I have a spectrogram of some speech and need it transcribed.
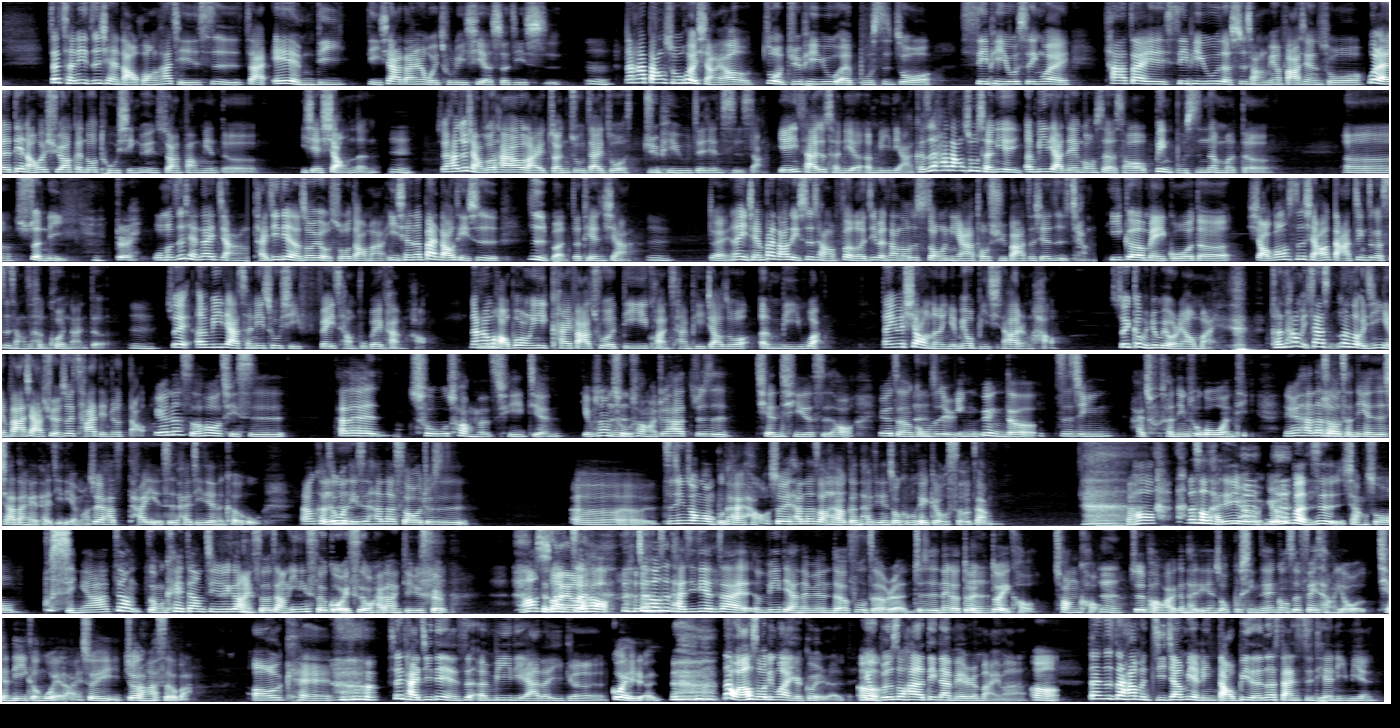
在成立之前，老黄他其实是在 AMD 底下担任为处理器的设计师。嗯，那他当初会想要做 GPU 而不是做 CPU，是因为他在 CPU 的市场里面发现说，未来的电脑会需要更多图形运算方面的一些效能。嗯。所以他就想说，他要来专注在做 GPU 这件事上，也因此他就成立了 NVIDIA。可是他当初成立 NVIDIA 这间公司的时候，并不是那么的呃顺利。对，我们之前在讲台积电的时候有说到嘛，以前的半导体是日本的天下。嗯，对，那以前半导体市场的份额基本上都是 Sony 啊、Toshiba 这些日常，一个美国的小公司想要打进这个市场是很困难的。嗯，所以 NVIDIA 成立初期非常不被看好。那他们好不容易开发出了第一款产品，叫做 NV One，但因为效能也没有比其他人好，所以根本就没有人要买。可是他们现在那时候已经研发下去了，所以差点就倒。因为那时候其实他在初创的期间，也不算初创啊，嗯、就他就是前期的时候，因为整个公司营运的资金还出曾经出过问题，因为他那时候曾经也是下单给台积电嘛，所以他他也是台积电的客户。然后可是问题是他那时候就是。呃，资金状况不太好，所以他那时候还有跟台积电说，可不可以给我赊账？嗯、然后那时候台积电原原本是想说，不行啊，这样怎么可以这样继续让你赊账？你已经赊过一次，我还让你继续赊。然后可是最后，哦、最后是 台积电在 NVIDIA 那边的负责人，就是那个对、嗯、对口窗口，嗯，就是跑回来跟台积电说，不行，这间公司非常有潜力跟未来，所以就让他赊吧。OK，所以台积电也是 NVIDIA 的一个贵人。那我要说另外一个贵人，因为我不是说他的订单没人买吗？嗯，但是在他们即将面临倒闭的那三十天里面，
